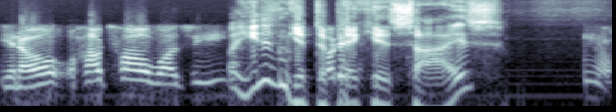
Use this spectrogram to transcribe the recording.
You know how tall was he? Well, he didn't get to What pick his size. Well,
